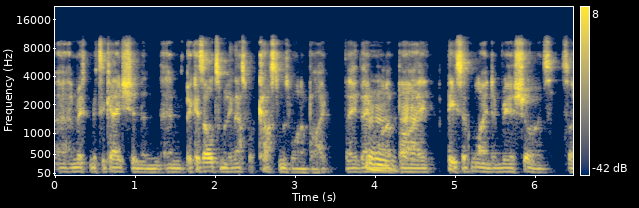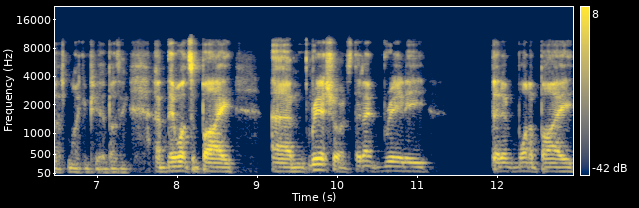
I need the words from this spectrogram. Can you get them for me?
uh, and risk mitigation and and because ultimately that's what customers want to buy. They they mm-hmm. want to buy peace of mind and reassurance. So that's my computer buzzing. Um, they want to buy um, reassurance. They don't really they don't want to buy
